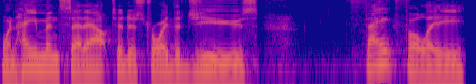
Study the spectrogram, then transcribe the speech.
when Haman set out to destroy the Jews. Thankfully,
